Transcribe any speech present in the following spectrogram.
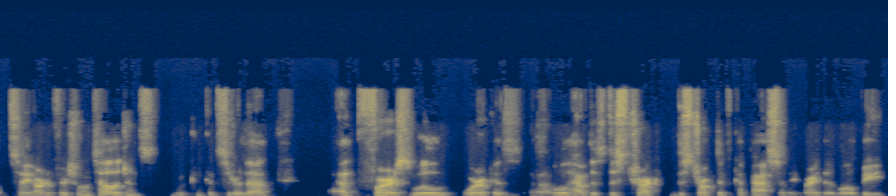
let's say artificial intelligence, we can consider that at first will work as uh, will have this destruct destructive capacity, right? It will be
